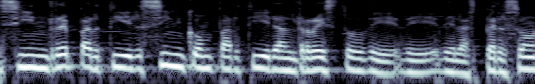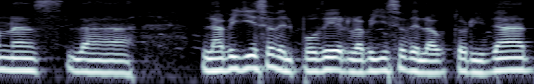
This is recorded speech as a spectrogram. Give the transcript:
sin repartir, sin compartir al resto de, de las personas la la belleza del poder, la belleza de la autoridad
